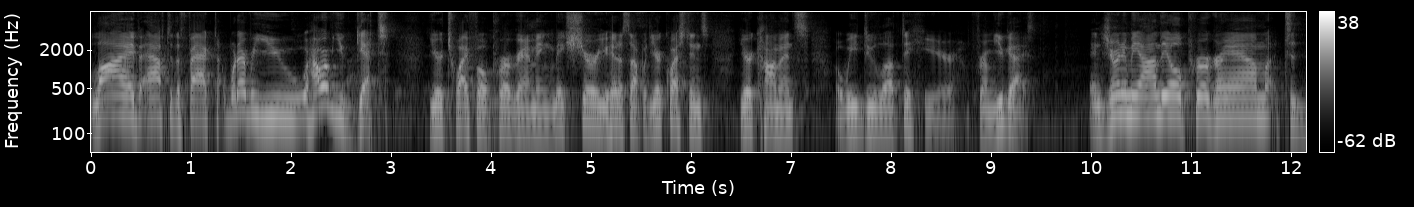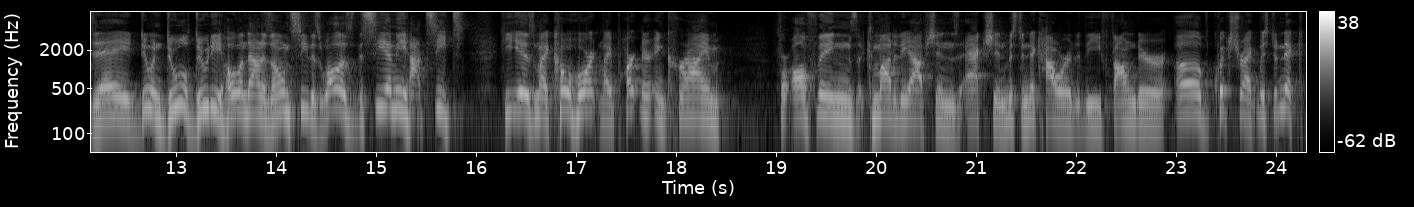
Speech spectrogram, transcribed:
live after the fact, whatever you, however you get your TWIFO programming, make sure you hit us up with your questions, your comments. We do love to hear from you guys. And joining me on the old program today, doing dual duty, holding down his own seat as well as the CME hot seat he is my cohort, my partner in crime for all things commodity options action, Mr. Nick Howard, the founder of QuikStrike. Mr. Nick,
